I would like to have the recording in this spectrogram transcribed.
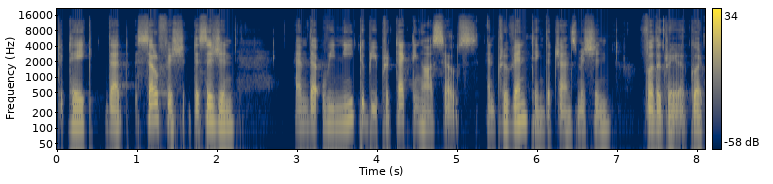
to take that selfish decision and that we need to be protecting ourselves and preventing the transmission for the greater good.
